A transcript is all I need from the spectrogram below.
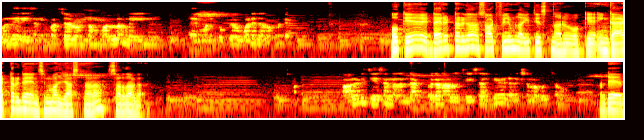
only reason ఈ పరిచయాలు ఉండడం వల్ల మెయిన్ మనకి ఉపయోగపడేది అది ఒకటే. ఓకే డైరెక్టర్గా షార్ట్ ఫిల్మ్లు అవి తీస్తున్నారు. ఓకే ఇంకా యాక్టర్గా ఏం సినిమాలు చేస్తున్నారా? సరదాగా. ఆల్రెడీ చేశాం కదండి. యాక్టర్గా నాలుగు చేశాకే డైరెక్షన్లోకి వచ్చాము. అంటే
